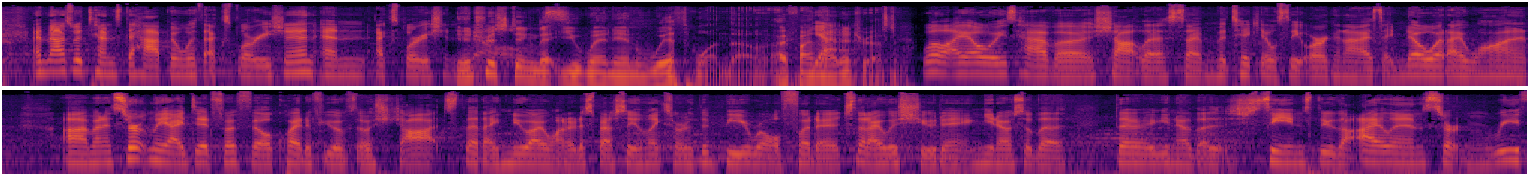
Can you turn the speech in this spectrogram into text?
and that's what tends to happen with exploration and exploration. Interesting films. that you went in with one, though. I find that interesting. Well, I always have a shot list. I'm meticulously organized. I know what I want. Um, and I, certainly, I did fulfill quite a few of those shots that I knew I wanted, especially in like sort of the B-roll footage that I was shooting. You know, so the the you know the scenes through the islands, certain reef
